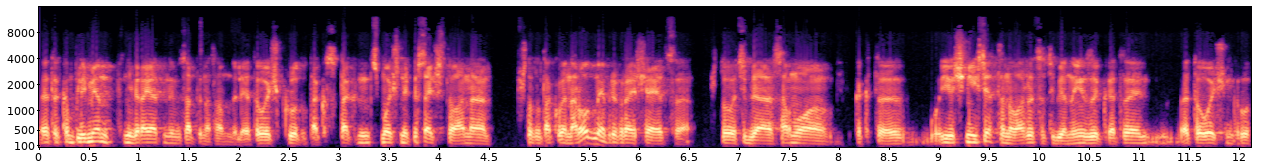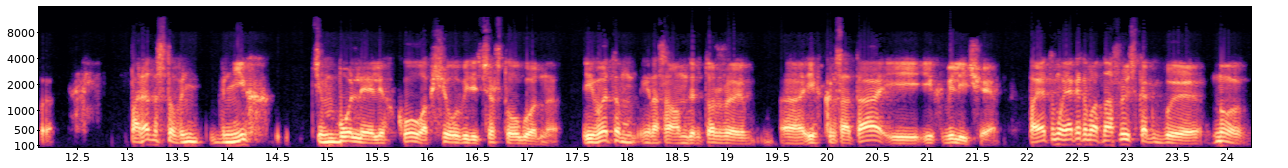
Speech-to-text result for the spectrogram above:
это комплимент невероятной высоты, на самом деле. Это очень круто. Так, так смочь написать, что она что-то такое народное превращается, что тебя само как-то очень естественно ложится тебе на язык. Это, это очень круто. Понятно, что в, в них тем более легко вообще увидеть все, что угодно. И в этом, и на самом деле, тоже э, их красота и их величие. Поэтому я к этому отношусь как бы, ну,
